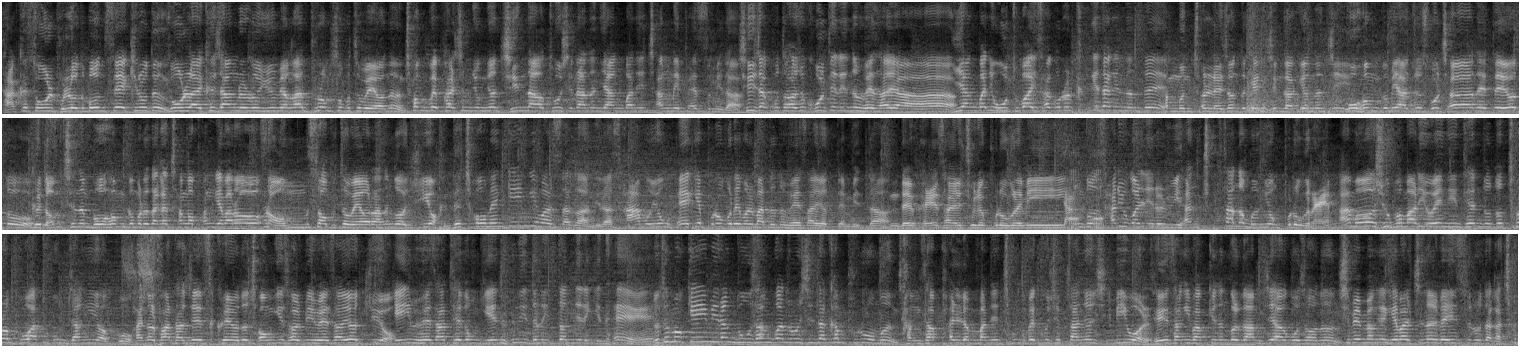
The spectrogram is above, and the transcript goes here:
다크 소울, 블러드본, 세키로 등 소울라이크 장르로 유명한 프롬 소프트웨어는 1986년 진 나우토시라는 양반이 창립했습니다. 시작부터 아주 골 때리는 회사야. 이 양반이 오토바이 사고를 크게 당했는데 한문철 레전드 갱신각이었는지 보험금이 아주 솔찬했대요 또. 그 넘치는 보험금으로다가 창업한 게 바로 프롬 소프트웨어라는 거지요. 근데 처음엔 게임 개발사가 아니라 사무용 회계 프로그램을 만드는 회사였답니다. 근데 회사의 주력 프로그램이 양돈 사료 관리를 위한 축산업 응용 프로그램. 아 뭐 슈퍼마리오의 닌텐도 도 트럼프 와트 공장이었고 파이널 판타지의 스퀘어도 전기 설비 회사였지요. 게임 회사 태동기엔 흔히들 있던 일이긴 해. 여튼 뭐 게임이랑 노상관으로 시작한 프롬은 창사 8년 만인 1994년 12월 세상이 바뀌는 걸 감지하고서는 10여 명의 개발진을 베이스로다가 첫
